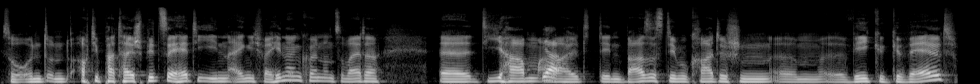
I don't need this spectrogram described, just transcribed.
so und, und auch die Parteispitze hätte ihn eigentlich verhindern können und so weiter. Äh, die haben ja. aber halt den basisdemokratischen ähm, Weg gewählt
